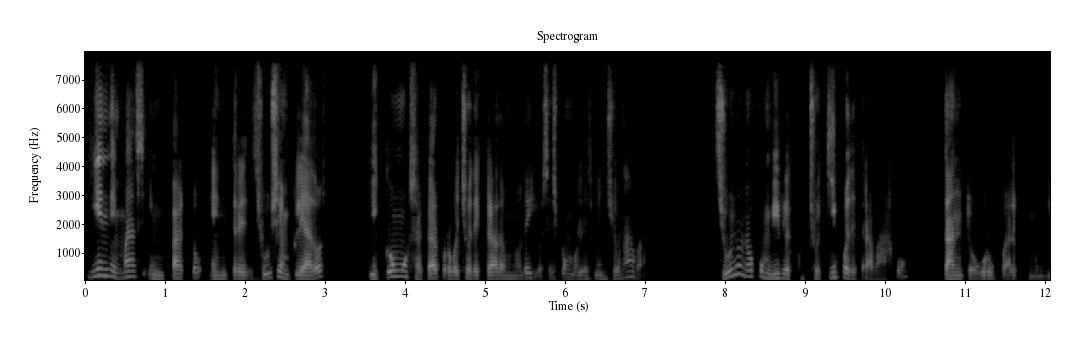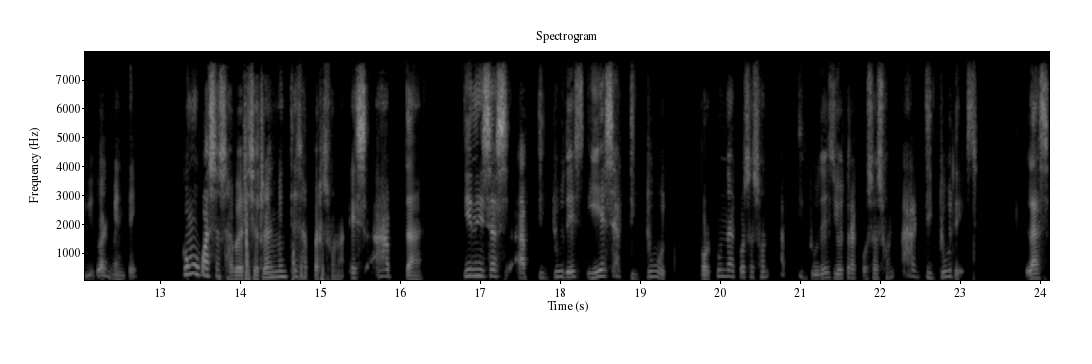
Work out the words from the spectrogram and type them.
tiene más impacto entre sus empleados y cómo sacar provecho de cada uno de ellos. Es como les mencionaba. Si uno no convive con su equipo de trabajo, tanto grupal como individualmente, ¿cómo vas a saber si realmente esa persona es apta tiene esas aptitudes y esa actitud, porque una cosa son aptitudes y otra cosa son actitudes. Las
